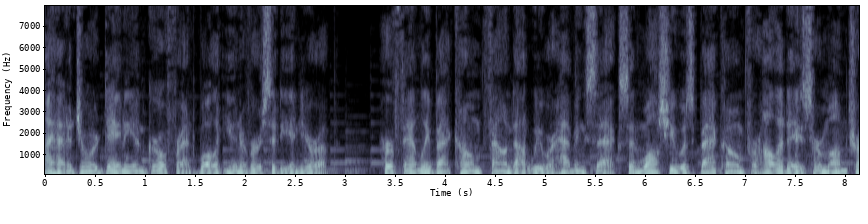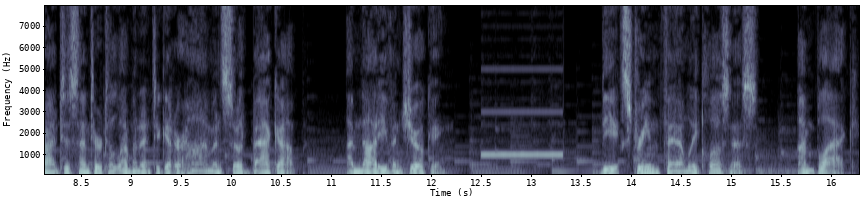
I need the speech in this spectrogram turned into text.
I had a Jordanian girlfriend while at university in Europe. Her family back home found out we were having sex and while she was back home for holidays her mom tried to send her to Lebanon to get her hymen sewed back up. I'm not even joking. The extreme family closeness. I'm black,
